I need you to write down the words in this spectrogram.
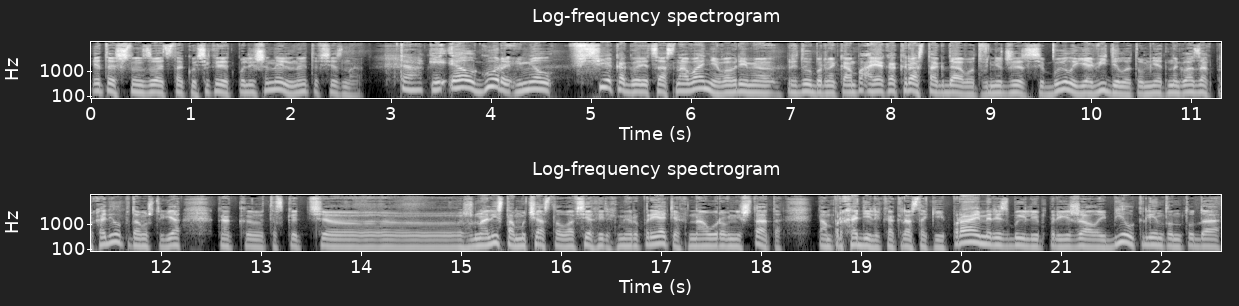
Это, что называется, такой секрет Полишинеля, но это все знают. Так. И Эл Гор имел все, как говорится, основания во время предвыборной кампании. А я как раз тогда вот в Нью-Джерси был, и я видел это, у меня это на глазах проходило, потому что я, как, э, так сказать, э, журналист, там участвовал во всех этих мероприятиях на уровне штата. Там проходили как раз такие праймерис были, приезжал и Билл Клинтон туда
